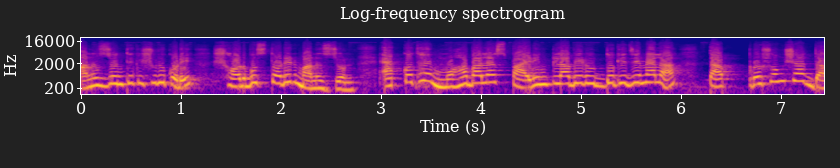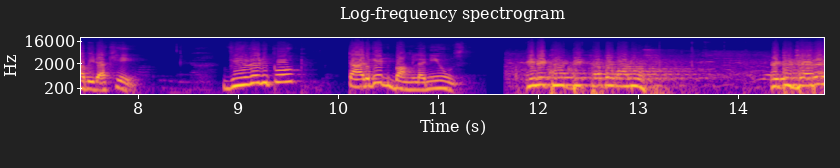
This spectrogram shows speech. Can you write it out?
মানুষজন থেকে শুরু করে সর্বস্তরের মানুষজন। এক কথায় মহাবালা স্পাইরিং ক্লাবের উদ্যোগে যে মেলা, তা প্রশংসার দাবি রাখে। Bureau report, target Bangla news. ইনি খুব বিখ্যাত মানুষ। একটু জোরে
